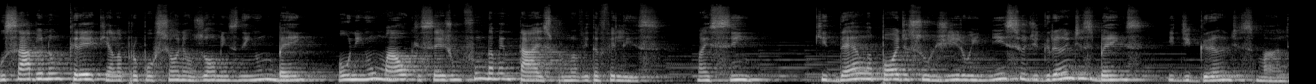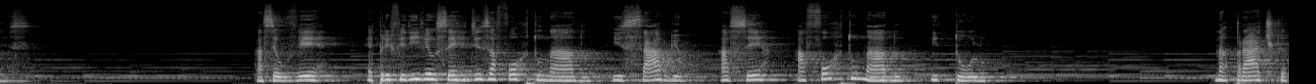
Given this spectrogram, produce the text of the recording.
o sábio não crê que ela proporcione aos homens nenhum bem ou nenhum mal que sejam fundamentais para uma vida feliz, mas sim que dela pode surgir o início de grandes bens e de grandes males. A seu ver, é preferível ser desafortunado e sábio a ser afortunado e tolo. Na prática,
